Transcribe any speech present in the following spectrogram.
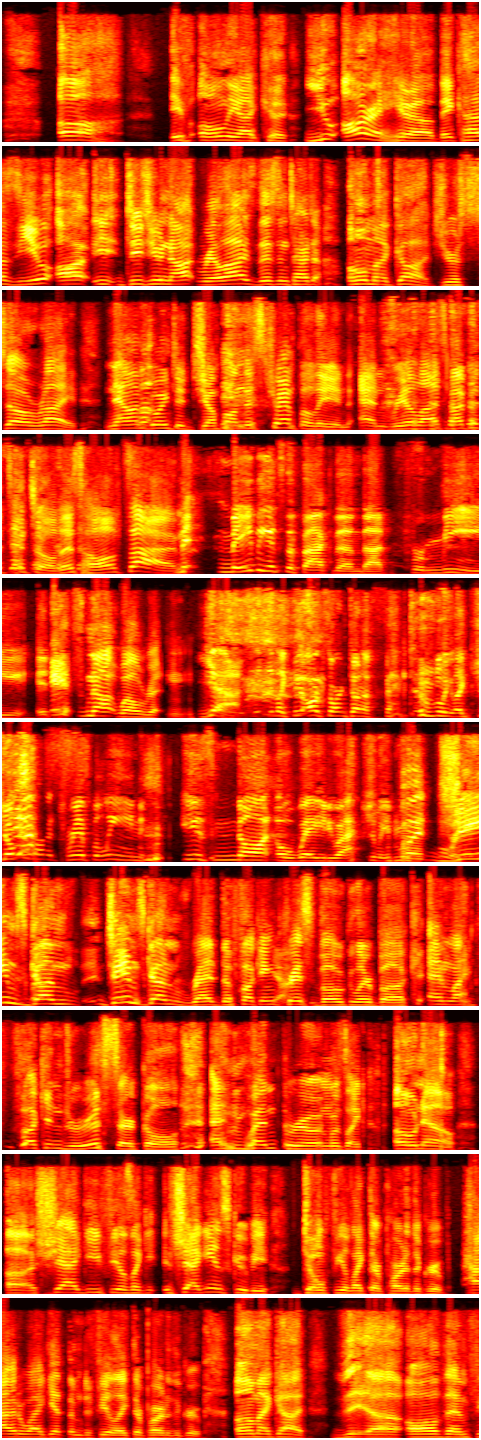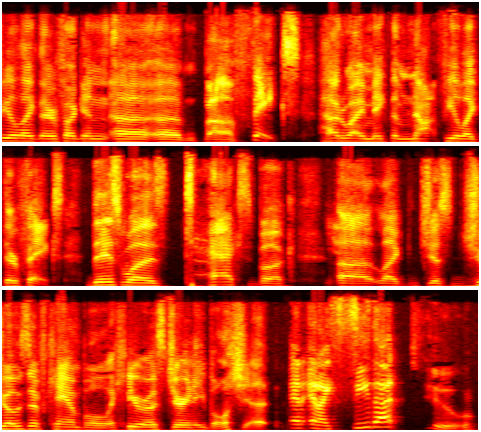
Ugh. If only I could. You are a hero because you are. Did you not realize this entire time? Oh my god, you're so right. Now I'm Well- going to jump on this trampoline and realize my potential this whole time. Maybe it's the fact then that for me, it, It's not well written. yeah, like the arcs aren't done effectively. Like jumping Yes! on a trampoline is not a way to actually move But forward. James Gunn, James Gunn read the fucking Yeah. Chris Vogler book and like fucking drew a circle and went through and was like, oh no, uh, Shaggy feels like Shaggy and Scooby don't feel like they're part of the group. How do I get them to feel like they're part of the group? Oh my god, the uh, all of them feel like they're fucking uh, uh, uh, fakes. How do I make them not feel like they're fakes? This was textbook uh like just Joseph Campbell hero's journey bullshit. and and I see that too,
